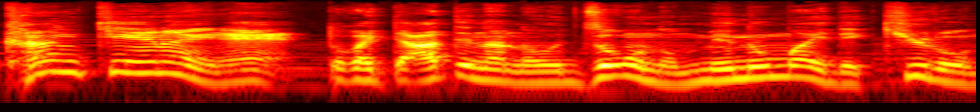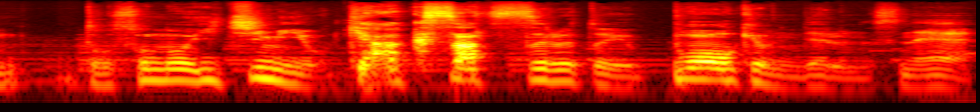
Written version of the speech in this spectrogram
関係ないねとか言ってアテナの像の目の前でキュロンとその一味を虐殺するという暴挙に出るんですね。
